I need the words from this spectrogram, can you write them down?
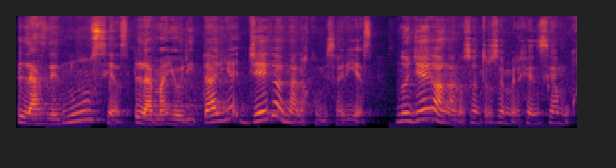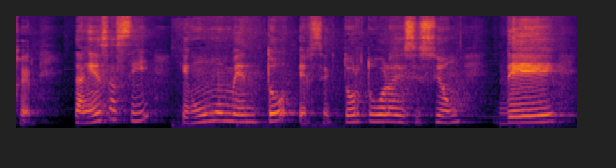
las denuncias, la mayoritaria, llegan a las comisarías, no llegan a los centros de emergencia mujer. Tan es así que en un momento el sector tuvo la decisión de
